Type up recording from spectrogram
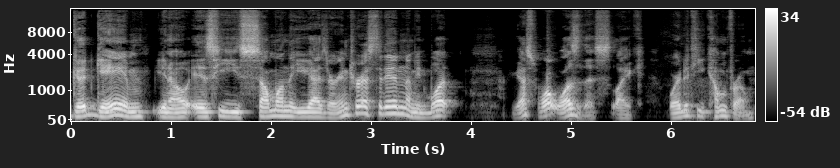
good game. You know, is he someone that you guys are interested in? I mean, what, I guess, what was this? Like, where did he come from?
